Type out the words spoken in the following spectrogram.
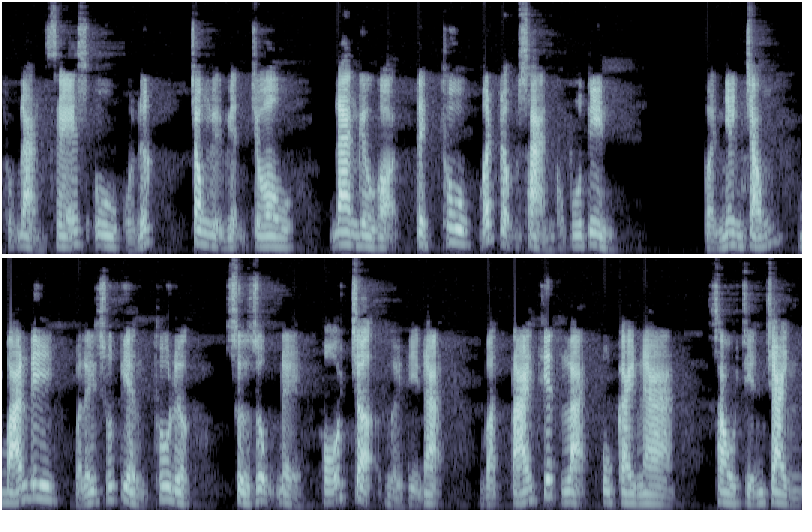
thuộc đảng CSU của Đức trong Nghị viện châu Âu đang kêu gọi tịch thu bất động sản của Putin và nhanh chóng bán đi và lấy số tiền thu được sử dụng để hỗ trợ người tị nạn và tái thiết lại Ukraine sau chiến tranh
